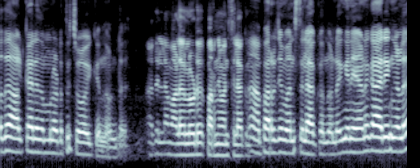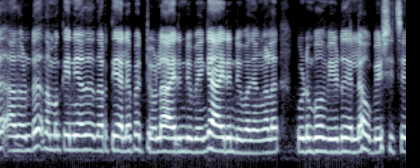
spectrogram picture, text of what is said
അത് ആൾക്കാരെ നമ്മളടുത്ത് ചോദിക്കുന്നുണ്ട്. അതെല്ലാം ആളുകളോട് പറഞ്ഞു മനസ്സിലാക്കുന്നു ആ പറഞ്ഞ് മനസ്സിലാക്കുന്നുണ്ട്. ഇങ്ങനെയാണ് കാര്യങ്ങൾ അതുകൊണ്ട് നമുക്ക് ഇനി അത് നിർത്തിയാലേ പറ്റുള്ളൂ. ആയിരം രൂപയെങ്കിൽ ആയിരം രൂപ ഞങ്ങൾ കുടുംബവും വീടും എല്ലാം ഉപേക്ഷിച്ച്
